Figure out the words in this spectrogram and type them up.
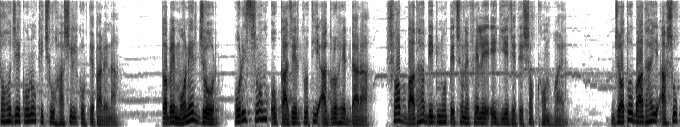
সহজে কোনো কিছু হাসিল করতে পারে না। তবে মনের জোর, পরিশ্রম ও কাজের প্রতি আগ্রহের দ্বারা সব বাধা বিঘ্ন পেছনে ফেলে এগিয়ে যেতে সক্ষম হয়। যত বাধাই আসুক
